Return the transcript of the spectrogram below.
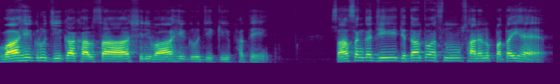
ਵਾਹਿਗੁਰੂ ਜੀ ਕਾ ਖਾਲਸਾ, ਸ੍ਰੀ ਵਾਹਿਗੁਰੂ ਜੀ ਕੀ ਫਤਿਹ। ਸਾਧ ਸੰਗਤ ਜੀ, ਜਿੱਦਾਂ ਤੋਂ ਇਸ ਸਾਰਿਆਂ ਨੂੰ ਪਤਾ ਹੀ ਹੈ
